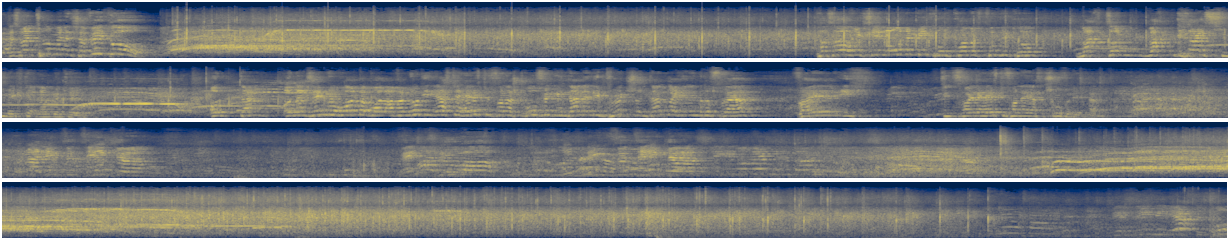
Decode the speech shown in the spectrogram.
Das ist mein Tourmanager Wilko! Pass auf, ich sehe ohne Mikro, ich komme ins Publikum. Macht, so ein, macht einen Kreis für mich da in der Mitte. Und dann, und dann singen wir Wonderwall, aber nur die erste Hälfte von der Strophe ging dann in die Bridge und dann gleich in den Refrain, weil ich die zweite Hälfte von der ersten Strophe nicht kann. practice.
